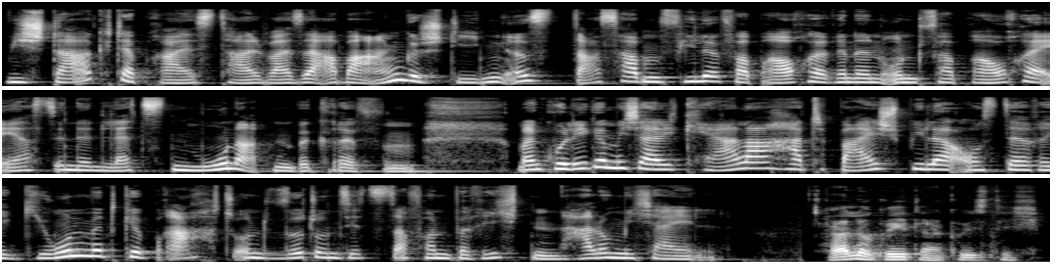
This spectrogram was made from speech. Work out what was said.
Wie stark der Preis teilweise aber angestiegen ist, das haben viele Verbraucherinnen und Verbraucher erst in den letzten Monaten begriffen. Mein Kollege Michael Kerler hat Beispiele aus der Region mitgebracht und wird uns jetzt davon berichten. Hallo Michael. Hallo Greta, grüß dich.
